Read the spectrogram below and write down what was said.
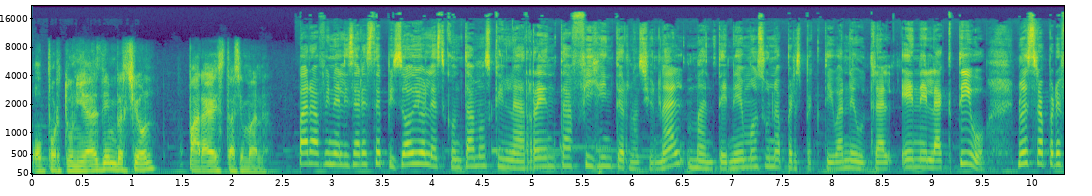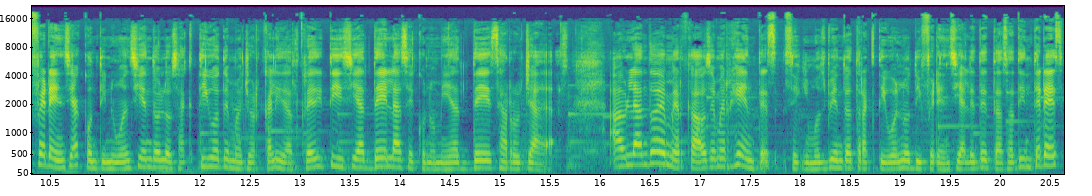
Oportunidades de inversión para esta semana. Para finalizar este episodio les contamos que en la renta fija internacional mantenemos una perspectiva neutral en el activo. Nuestra preferencia continúan siendo los activos de mayor calidad crediticia de las economías desarrolladas. Hablando de mercados emergentes, seguimos viendo atractivo en los diferenciales de tasas de interés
